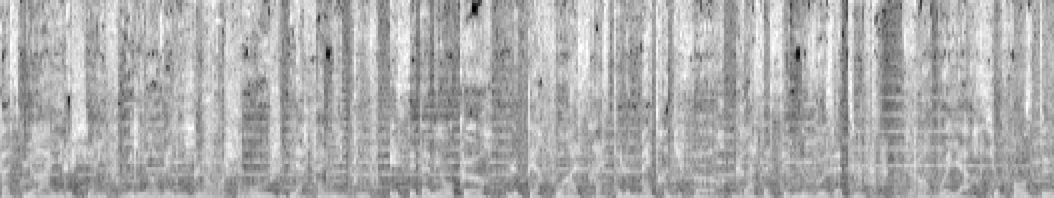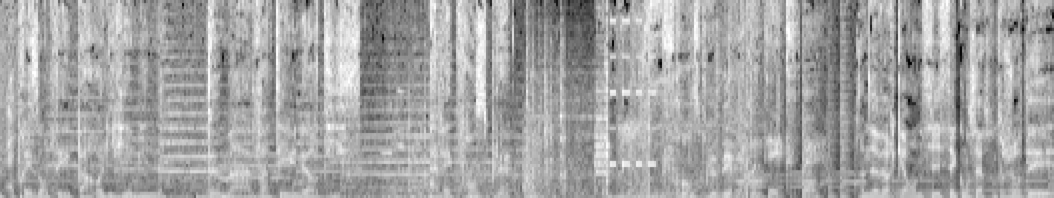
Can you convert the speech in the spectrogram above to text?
Passe-Muraille, le shérif Willy Revelli, Blanche, Rouge, la famille Bou. Et cette année encore, le père Fouras reste le maître du fort grâce à ses nouveaux atouts. Fort Boyard sur France 2, présenté par Olivier Mine, demain à 21h10 avec France Bleu. France Bleu Berry. Côté expert. 9h46, ces concerts sont toujours des,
